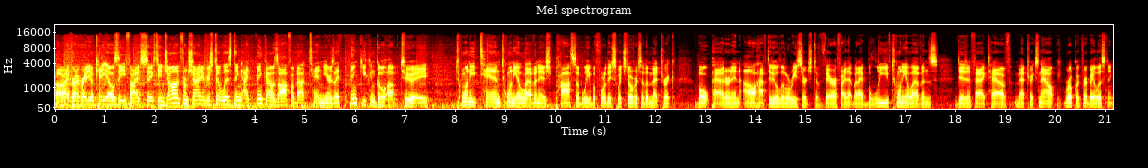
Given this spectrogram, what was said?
All right, Drive Radio KLZ 560. And John from Shiny, if you're still listening, I think I was off about 10 years. I think you can go up to a 2010, 2011 ish, possibly, before they switched over to the metric bolt pattern. And I'll have to do a little research to verify that. But I believe 2011s did, in fact, have metrics. Now, real quick for everybody listening,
